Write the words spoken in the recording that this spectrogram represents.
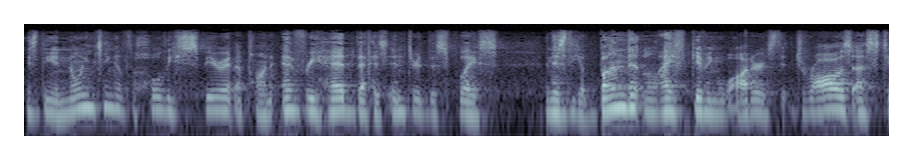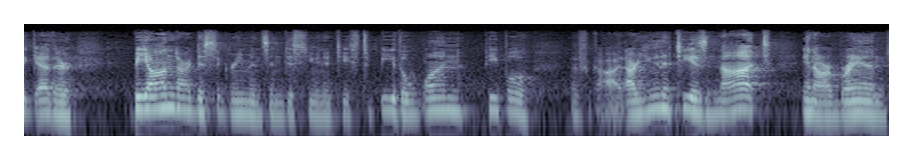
is the anointing of the Holy Spirit upon every head that has entered this place and is the abundant life giving waters that draws us together beyond our disagreements and disunities to be the one people of God. Our unity is not in our brand,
